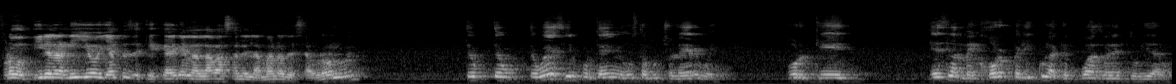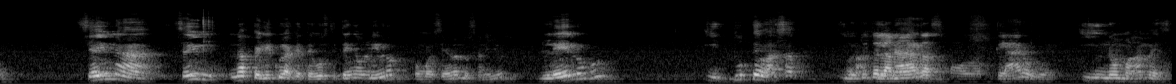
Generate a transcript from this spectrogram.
Frodo tira el anillo y antes de que caiga en la lava sale la mano de Sauron, güey. Te, te, te voy a decir por qué a mí me gusta mucho leer, güey. Porque es la mejor película que puedas ver en tu vida, güey. Si hay una, si hay una película que te guste y tenga un libro, como El Señor de los Anillos, léelo, güey. Y tú te vas a O tú te la imaginar- como- Claro, güey. Y no mames,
